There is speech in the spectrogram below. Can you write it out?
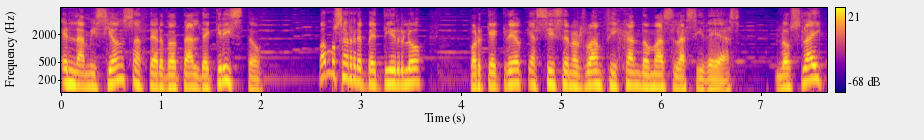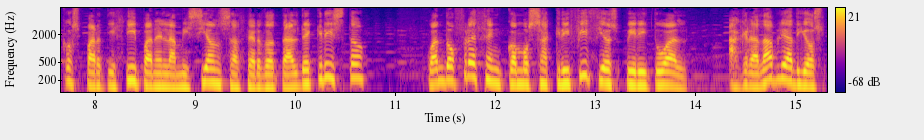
en la misión sacerdotal de Cristo. Vamos a repetirlo porque creo que así se nos van fijando más las ideas. Los laicos participan en la misión sacerdotal de Cristo cuando ofrecen como sacrificio espiritual agradable a Dios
